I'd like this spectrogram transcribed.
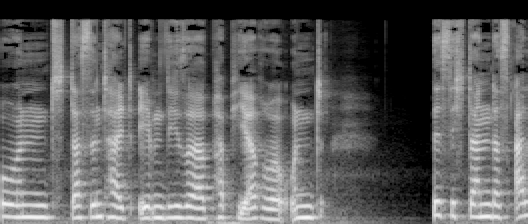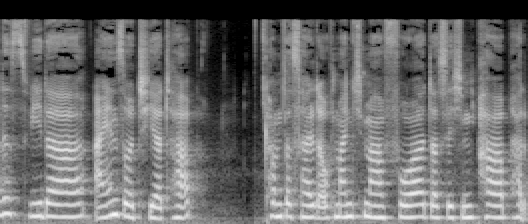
Und das sind halt eben diese Papiere. Und bis ich dann das alles wieder einsortiert habe, kommt das halt auch manchmal vor, dass ich ein paar pa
